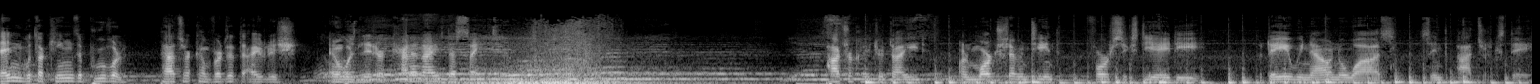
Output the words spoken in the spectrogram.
Then, with the king's approval, Patrick converted the Irish and was later canonized as saint. Patrick later died on March 17, 460 AD, the day we now know as St. Patrick's Day.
